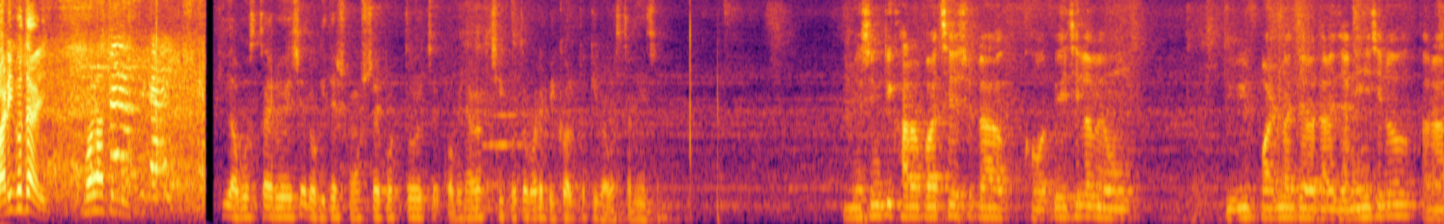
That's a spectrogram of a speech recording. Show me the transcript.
বাড়ি কোথায়? বলা তুমি কি অবস্থায় রয়েছে? রোগীদের সমস্যায় পড়তে হয়েছে? কবে নাগাদ ঠিক হতে পারে? বিকল্প কি ব্যবস্থা নিয়েছেন? মেশিনটি খারাপ আছে সেটা খবর পেয়েছিলাম এবং টিভি পার্টনার যারা তারা জানিয়েছিল তারা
